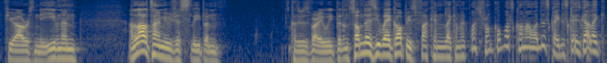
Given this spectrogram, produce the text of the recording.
a few hours in the evening. And a lot of time he was just sleeping because he was very weak. But on some days he wake up, he's fucking like I'm like, what's wrong? What's going on with this guy? This guy's got like,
